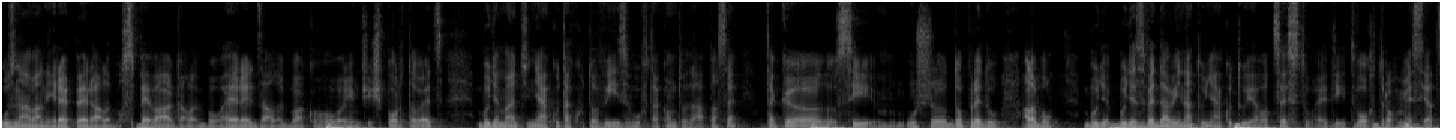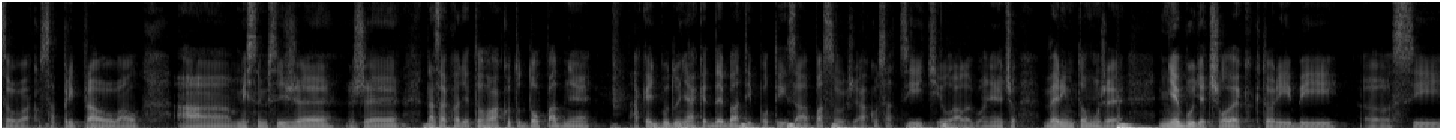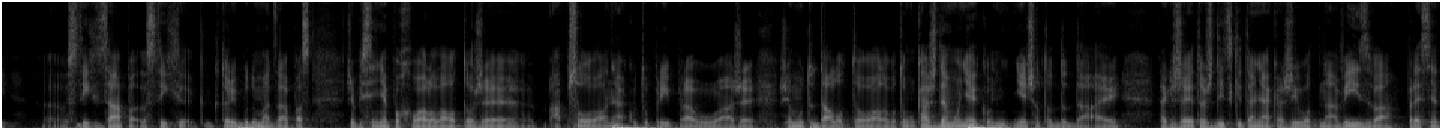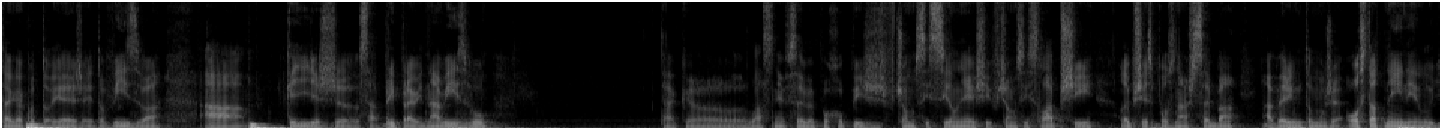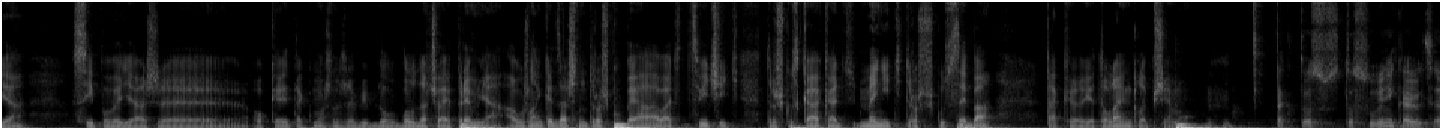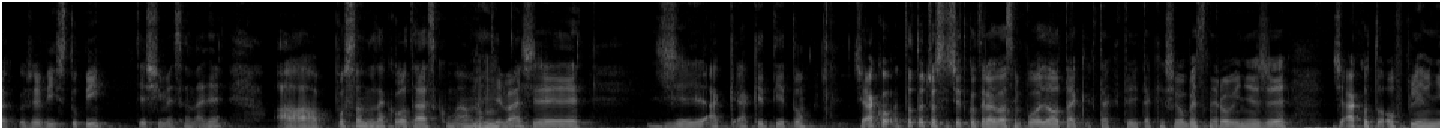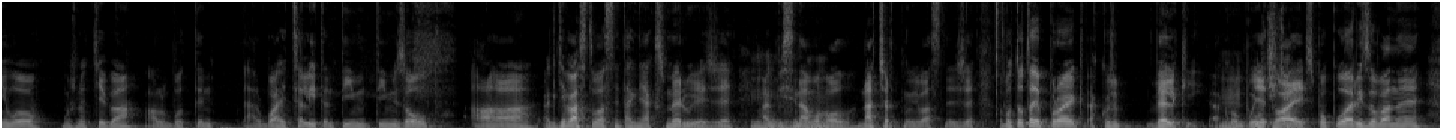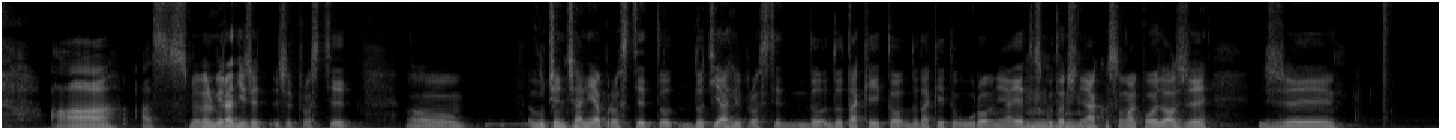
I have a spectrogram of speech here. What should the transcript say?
uznávaný reper, alebo spevák, alebo herec, alebo ako hovorím, či športovec, bude mať nejakú takúto výzvu v takomto zápase, tak uh, si už dopredu, alebo bude, bude zvedavý na tú nejakú tú jeho cestu, hej, tých dvoch, troch mesiacov, ako sa pripravoval. A myslím si, že, že na základe toho, ako to dopadne a keď budú nejaké debaty po tých zápasoch, že ako sa cítil alebo niečo, verím tomu, že nebude človek, ktorý by uh, si z tých, zápas, z tých, ktorí budú mať zápas, že by si nepochváloval to, že absolvoval nejakú tú prípravu a že, že mu to dalo to, alebo tomu každému nieko, niečo to dodá. Hej. Takže je to vždycky tá nejaká životná výzva, presne tak ako to je, že je to výzva a keď ideš e, sa pripraviť na výzvu, tak uh, vlastne v sebe pochopíš, v čom si silnejší, v čom si slabší, lepšie spoznáš seba a verím tomu, že ostatní iní ľudia si povedia, že OK, tak možno, že by bolo, bolo dačo aj pre mňa. A už len keď začnú trošku behávať, cvičiť, trošku skákať, meniť trošku seba, tak je to len k lepšiemu. Mm-hmm. Tak to, to sú vynikajúce akože výstupy, tešíme sa na ne. A poslednú takú otázku mám mm-hmm. na mhm. teba, že, že ak, aké tieto, že ako, toto, čo si všetko teraz vlastne povedal, tak, tak tej také všeobecnej rovine, že, že ako to ovplyvnilo možno teba, alebo, ten, alebo aj celý ten tým, tým Zolt a, a kde vás to vlastne tak nejak smeruje, že mm, ak by si nám mhm. mohol načrtnúť vlastne, že, lebo toto je projekt akože veľký, ako mm, bude určite. to aj spopularizované a, a sme veľmi radi, že, že proste o, Lučenčania proste to dotiahli proste do, do, takejto, do takejto úrovne a je to mm, skutočne, mm. ako som aj povedal, že, že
